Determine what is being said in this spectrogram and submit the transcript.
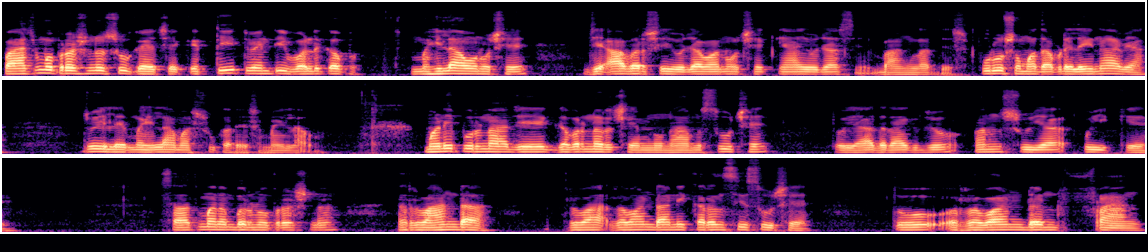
પાંચમો પ્રશ્ન શું કહે છે કે ટી ટ્વેન્ટી વર્લ્ડ કપ મહિલાઓનો છે, જે આ વર્ષે યોજાવાનો છે, ક્યાં યોજાશે? બાંગ્લાદેશ. પુરુષોમાં તો આપણે લઈને આવ્યા. જોઈ લે મહિલામાં શું કરે છે મહિલાઓ. મણિપુરના જે ગવર્નર છે, એમનું નામ શું છે? તો યાદ રાખજો, અનસુયા ઉઈકે. સાતમા નંબરનો પ્રશ્ન, રવાંડા રવાન્ડાની કરન્સી શું છે? તો રવાન્ડન ફ્રાન્ક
